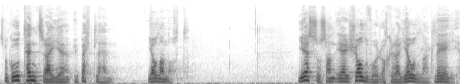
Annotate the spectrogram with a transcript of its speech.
som god tendreie i Betlehem, jólanått. Jesus han er sjálfur okkara jólagleie.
